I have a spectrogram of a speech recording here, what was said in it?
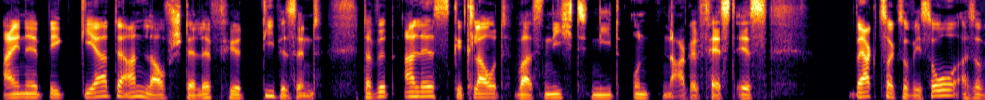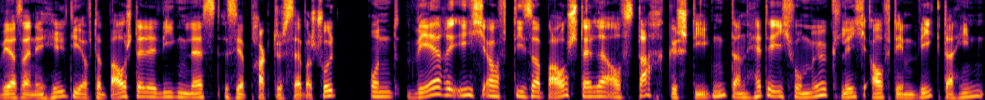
eine begehrte Anlaufstelle für Diebe sind. Da wird alles geklaut, was nicht nied- und nagelfest ist. Werkzeug sowieso, also wer seine Hilti auf der Baustelle liegen lässt, ist ja praktisch selber schuld. Und wäre ich auf dieser Baustelle aufs Dach gestiegen, dann hätte ich womöglich auf dem Weg dahin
